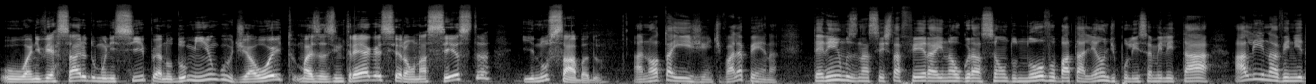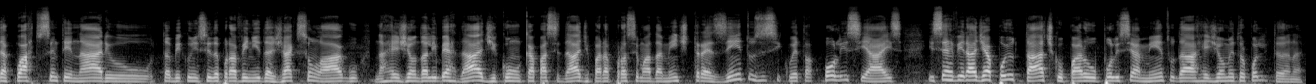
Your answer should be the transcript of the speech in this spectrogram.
O aniversário do município é no domingo, dia 8, mas as entregas serão na sexta e no sábado. Anota aí, gente, vale a pena. Teremos na sexta-feira a inauguração do novo batalhão de Polícia Militar, ali na Avenida Quarto Centenário, também conhecida por Avenida Jackson Lago, na região da Liberdade, com capacidade para aproximadamente 350 policiais e servirá de apoio tático para o policiamento da região metropolitana.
